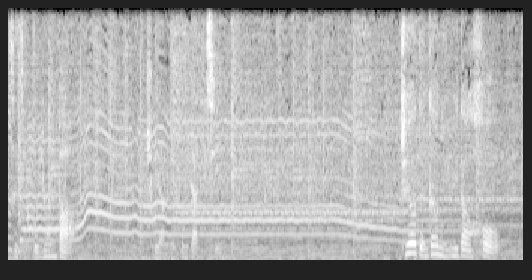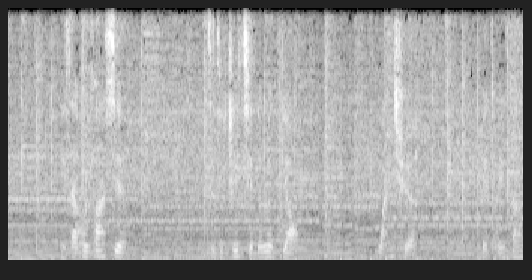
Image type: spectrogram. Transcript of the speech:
自己会拥抱。这样一份感情，只有等到你遇到后，你才会发现自己之前的论调完全被推翻了。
